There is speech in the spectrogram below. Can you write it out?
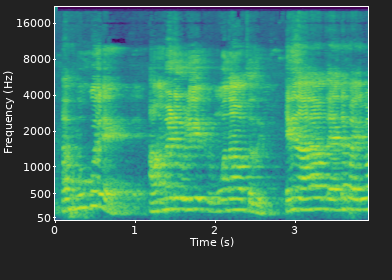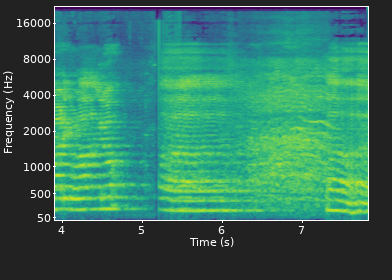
അപ്പൊ കൂക്കൂലേ? അമ്മയുടെ വിളി കേൾക്കും മൂന്നാമത്തത്. ഇനി നാലാമത്തെ എന്റെ പരിപാടി കൊള്ളാന്നെങ്കിലോ മുസ്തഫിക്ക്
